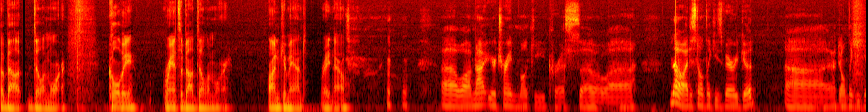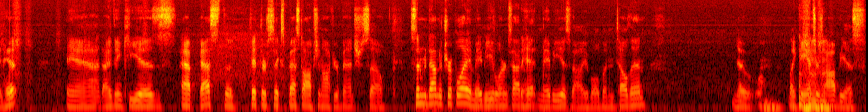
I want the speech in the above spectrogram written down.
about Dylan Moore. Colby, rant about Dylan Moore on command right now. Uh, well, I'm not your trained monkey, Chris. So uh, no, I just don't think he's very good. Uh, I don't think he can hit, and I think he is at best the fifth or sixth best option off your bench. So send him down to AAA. And maybe he learns how to hit, and maybe he is valuable. But until then, no. Like the answer is obvious.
